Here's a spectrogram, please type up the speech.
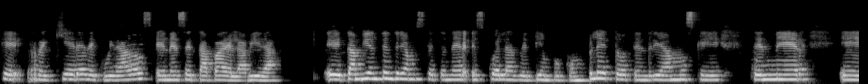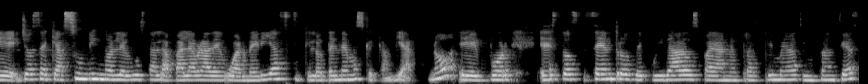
que requiere de cuidados en esa etapa de la vida. Eh, también tendríamos que tener escuelas de tiempo completo, tendríamos que tener, eh, yo sé que a Suni no le gusta la palabra de guarderías y que lo tenemos que cambiar, ¿no? Eh, por estos centros de cuidados para nuestras primeras infancias.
